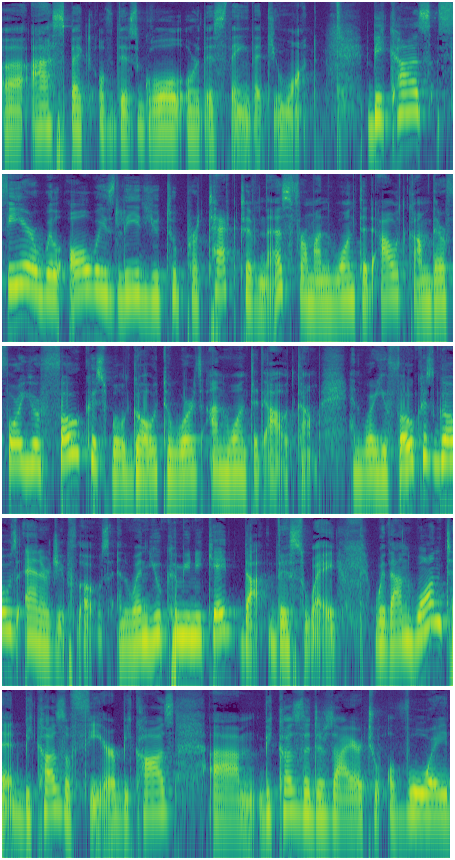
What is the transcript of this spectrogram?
uh, aspect of this goal or this thing that you want. Because fear will always lead you to protectiveness from unwanted outcome, therefore your focus will go towards unwanted outcome. And where your focus goes, energy flows. And when you communicate that this way with unwanted because of fear, because um, because the desire to avoid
